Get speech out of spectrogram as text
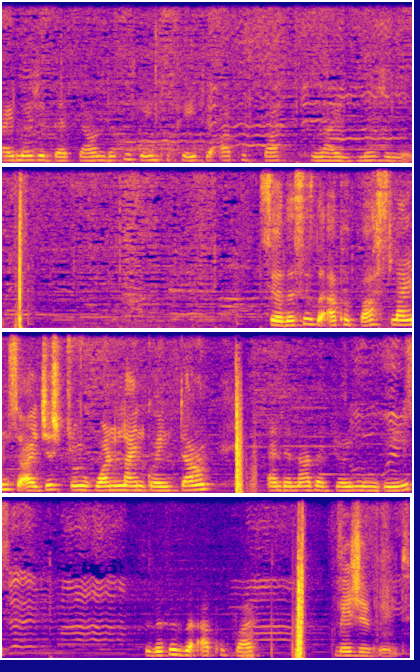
I measured that down. This is going to create the upper bust line measurement. So this is the upper bust line. So I just drew one line going down and another joining there. So this is the upper bust measurement.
